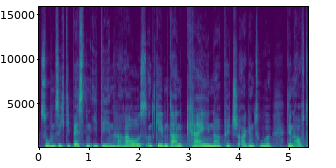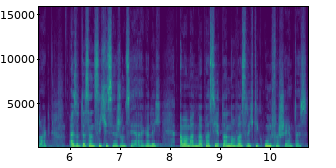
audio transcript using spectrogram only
suchen sich die besten Ideen heraus und geben dann keiner Pitch-Agentur den Auftrag. Also das an sich ist ja schon sehr ärgerlich, aber manchmal passiert dann noch was richtig Unverschämtes.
